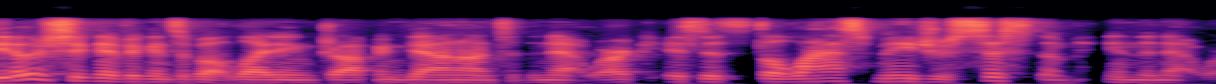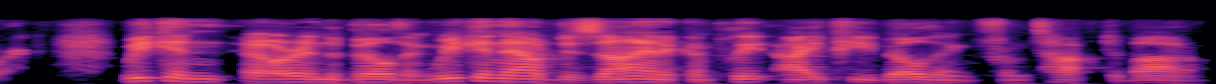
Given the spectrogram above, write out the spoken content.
The other significance about lighting dropping down onto the network is it's the last major system in the network. We can, or in the building, we can now design a complete IP building from top to bottom.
